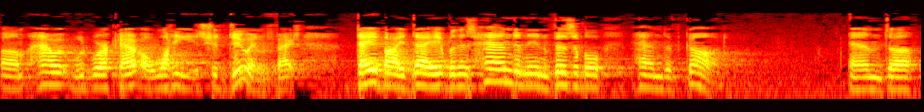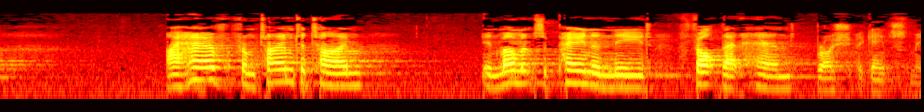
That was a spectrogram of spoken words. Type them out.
um, how it would work out or what he should do, in fact, day by day with his hand in the invisible hand of God. And uh, I have, from time to time, in moments of pain and need, felt that hand brush against me.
